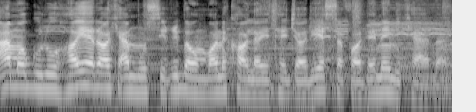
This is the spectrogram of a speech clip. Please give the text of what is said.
اما گروه های راک از موسیقی به عنوان کالای تجاری استفاده نمی کردند.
